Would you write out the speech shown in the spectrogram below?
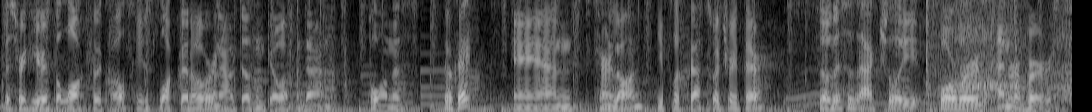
This right here is the lock for the quill, so you just lock that over, and now it doesn't go up and down. You pull on this, Okay. and to turn it on, you flip that switch right there. So this is actually forward and reverse.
